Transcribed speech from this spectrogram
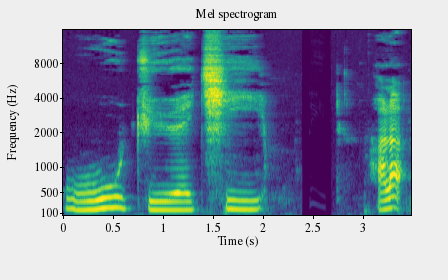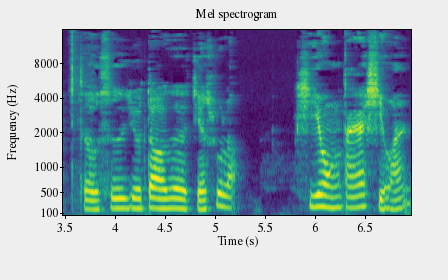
无绝期。好了，这首诗就到这结束了，希望大家喜欢。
